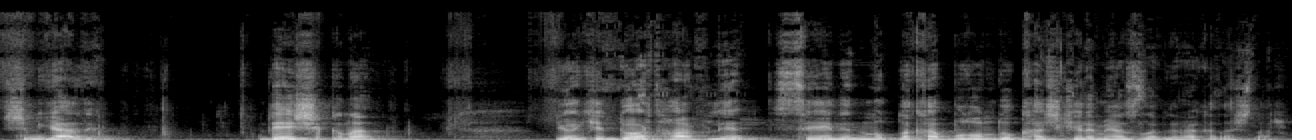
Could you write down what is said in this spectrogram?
Şimdi geldik D şıkkına. Diyor ki 4 harfli S'nin mutlaka bulunduğu kaç kelime yazılabilir arkadaşlar?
